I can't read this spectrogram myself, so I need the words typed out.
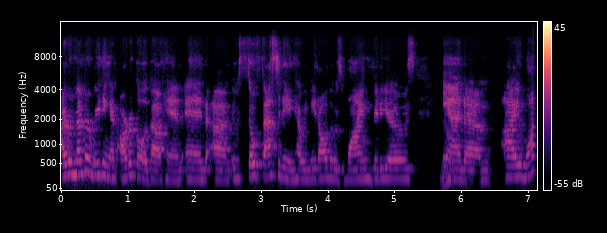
I remember reading an article about him, and um, it was so fascinating how he made all those wine videos. Yep. And um, I watched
